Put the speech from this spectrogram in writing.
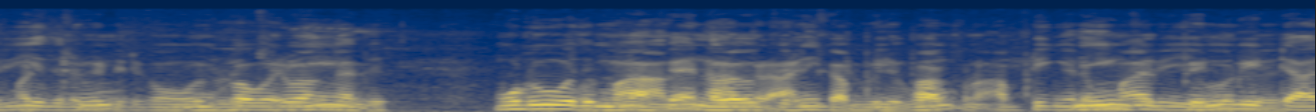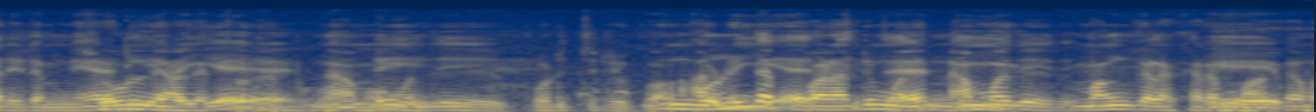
பெரிய இதுல ஒரு அது. முழுவதுமாக நாங்கள் அனுப்பி பார்க்கணும். அப்படிங்கிற நீங்கள் மாதிரி பெண் ஒரு வீட்டாரிடம் நேரடியாக நாம வந்து கொடுத்துருக்கோம் உங்களுடைய அந்த பணத்தை நமது மங்களகரமாக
